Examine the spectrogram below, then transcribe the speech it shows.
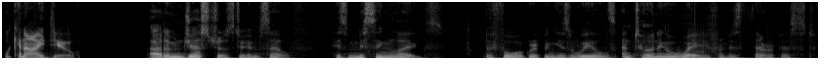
What can I do? Adam gestures to himself, his missing legs, before gripping his wheels and turning away from his therapist.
